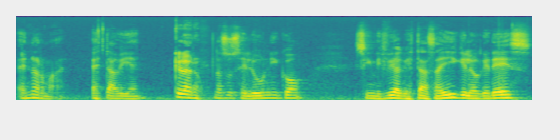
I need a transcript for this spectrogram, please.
es normal, está bien, Claro. no sos el único, significa que estás ahí, que lo querés.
